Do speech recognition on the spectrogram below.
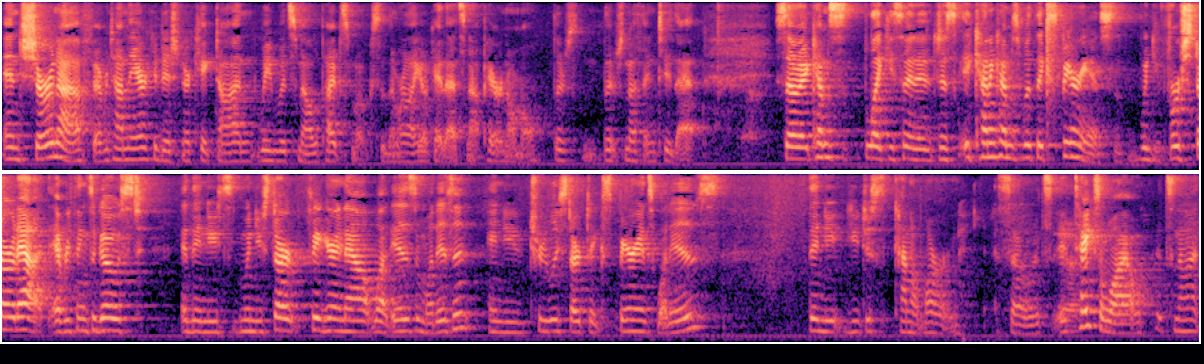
and sure enough, every time the air conditioner kicked on, we would smell the pipe smoke. So then we're like, okay, that's not paranormal. There's there's nothing to that. So it comes, like you said, it just it kind of comes with experience. When you first start out, everything's a ghost, and then you when you start figuring out what is and what isn't, and you truly start to experience what is, then you you just kind of learn. So it's Yeah. it takes a while. It's not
